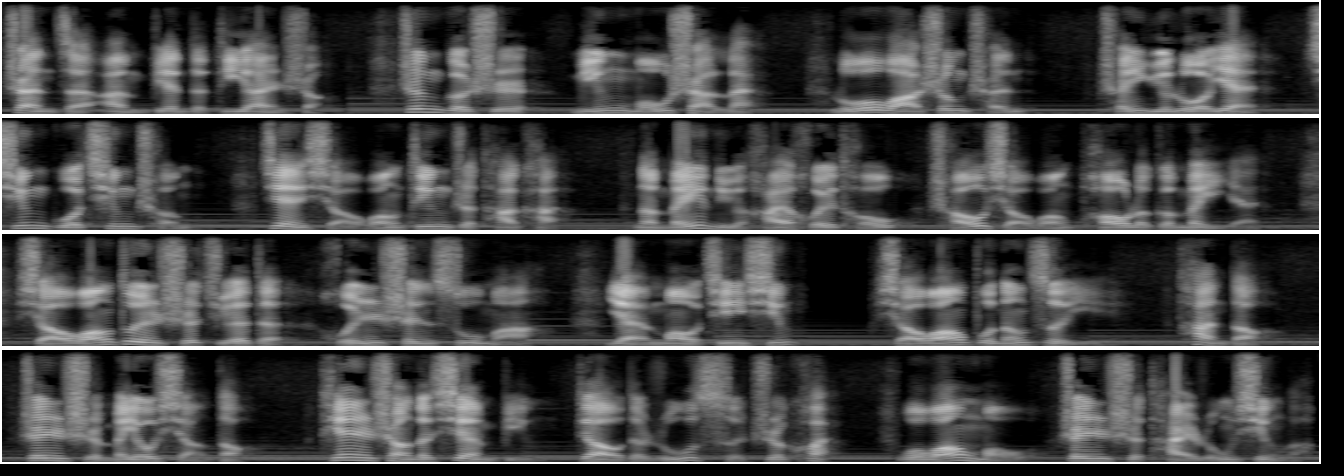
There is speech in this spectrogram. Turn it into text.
站在岸边的堤岸上，真个是明眸善睐，罗袜生尘，沉鱼落雁，倾国倾城。见小王盯着她看，那美女还回头朝小王抛了个媚眼。小王顿时觉得浑身酥麻，眼冒金星。小王不能自已，叹道：“真是没有想到，天上的馅饼掉得如此之快。我王某真是太荣幸了。”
